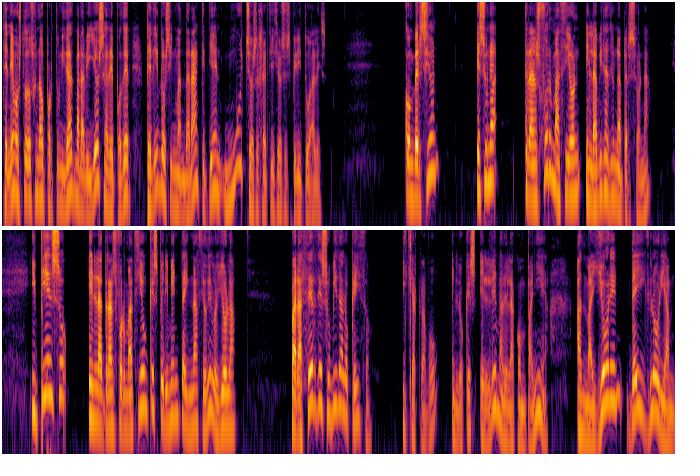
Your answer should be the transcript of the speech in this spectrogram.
tenemos todos una oportunidad maravillosa de poder pedirlos sin mandarán, que tienen muchos ejercicios espirituales. Conversión es una transformación en la vida de una persona. Y pienso en la transformación que experimenta Ignacio de Loyola para hacer de su vida lo que hizo y que acabó en lo que es el lema de la compañía, ad maiorem Dei gloriam,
